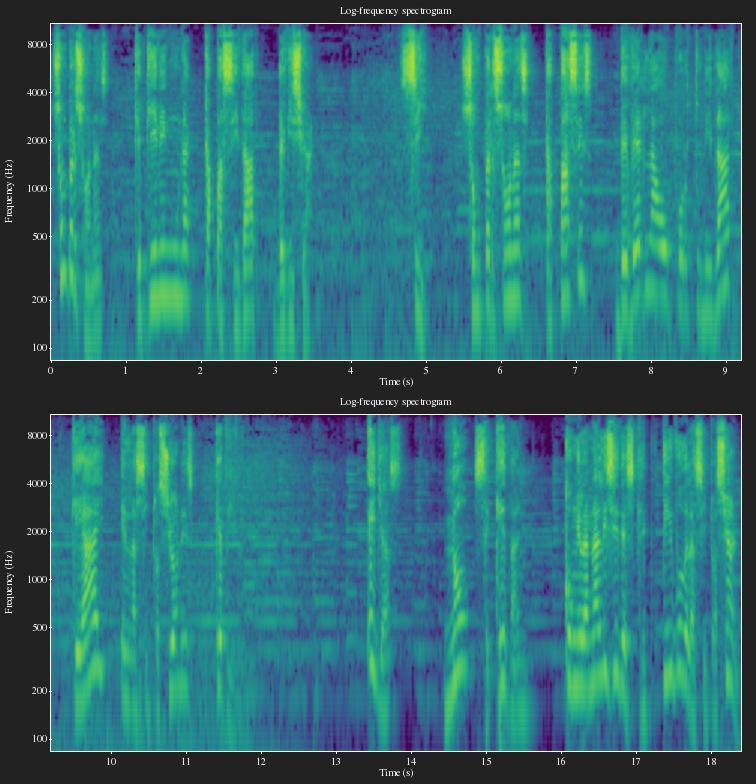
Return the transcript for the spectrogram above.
son personas que tienen una capacidad de visión. Sí, son personas capaces de ver la oportunidad que hay en las situaciones que viven. Ellas no se quedan con el análisis descriptivo de la situación,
